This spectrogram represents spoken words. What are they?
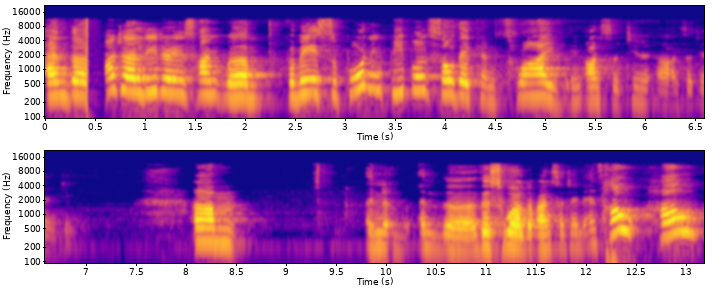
And the agile leader is, um, for me, is supporting people so they can thrive in uncertain, uh, uncertainty. Um, in, in the, this world of uncertainty. And how, how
